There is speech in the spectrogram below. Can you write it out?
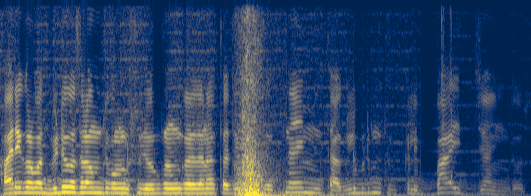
हर एक और बात वीडियो का सलाह मुझे कमेंट से ज़रूर कर देना ताकि इतना ही, मिलता अगली वीडियो में तो बाय जय दोस्तों।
